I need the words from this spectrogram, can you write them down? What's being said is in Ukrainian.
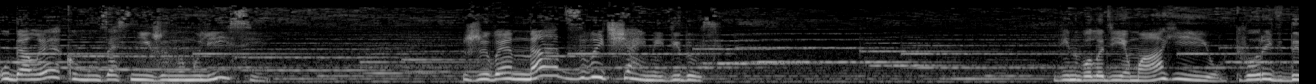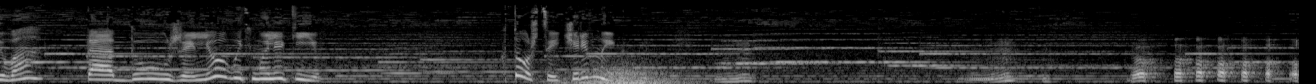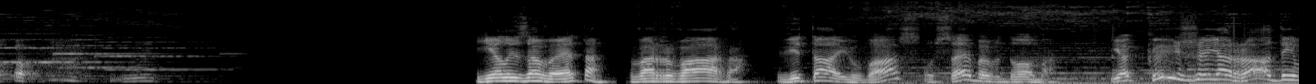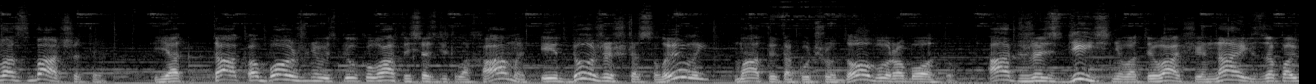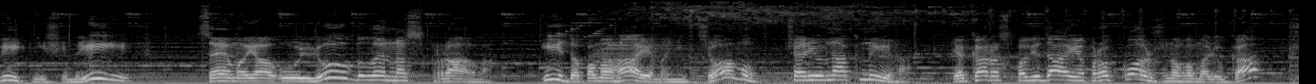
У далекому засніженому лісі живе надзвичайний дідусь. Він володіє магією, творить дива та дуже любить малюків. Хто ж цей чарівник? Єлизавета Варвара, вітаю вас у себе вдома. Який же я радий вас бачити. Я так обожнюю спілкуватися з дітлахами і дуже щасливий мати таку чудову роботу. Адже здійснювати ваші найзаповітніші мрії це моя улюблена справа. І допомагає мені в цьому чарівна книга, яка розповідає про кожного малюка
